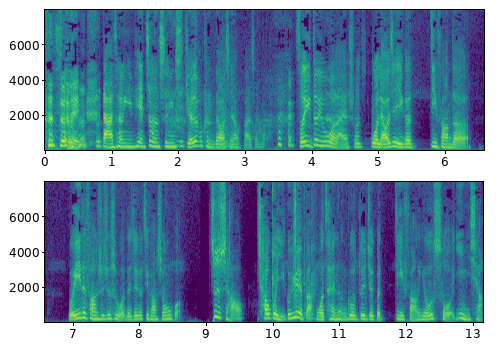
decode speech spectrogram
对，打成一片，这种事情是绝对不可能在我身上发生的。所以对于我来说，我了解一个地方的唯一的方式就是我在这个地方生活，至少超过一个月吧，我才能够对这个地方有所印象，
